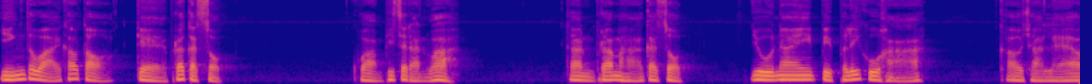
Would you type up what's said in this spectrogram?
หญิงถวายข้าวตอกแก่พระกัสสปความพิสดารว่า ท่านพระมหากัสสปอยู่ในปิปผลิคูหา เข้าฌานแล้ว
